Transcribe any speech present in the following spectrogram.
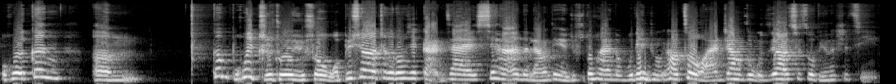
我会更嗯，更不会执着于说我必须要这个东西赶在西海岸的两点，也就是东海岸的五点钟要做完，这样子我就要去做别的事情，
